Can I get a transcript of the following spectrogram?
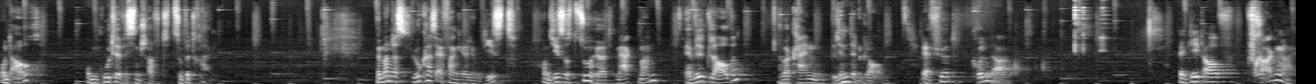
und auch um gute Wissenschaft zu betreiben. Wenn man das Lukas-Evangelium liest und Jesus zuhört, merkt man, er will glauben, aber keinen blinden Glauben. Er führt Gründe an. Er geht auf Fragen ein.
